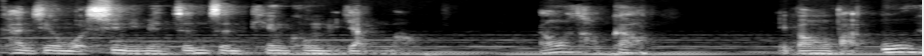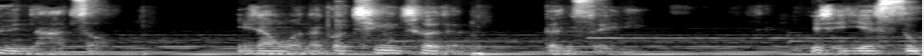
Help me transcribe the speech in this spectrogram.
看见我心里面真正天空的样貌。然后祷告，你帮我把乌云拿走，你让我能够清澈的跟随你。谢谢耶稣，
